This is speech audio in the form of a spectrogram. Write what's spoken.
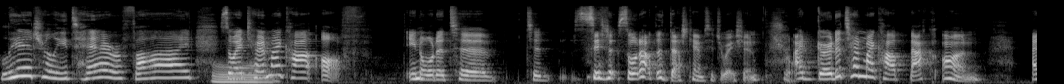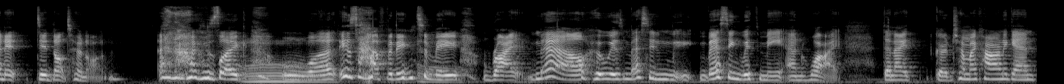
literally terrified. So I turned my car off in order to to sit, sort out the dash cam situation. I'd go to turn my car back on and it did not turn on. And I was like, what is happening to me right now? Who is messing me, messing with me and why? Then I go to turn my car on again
